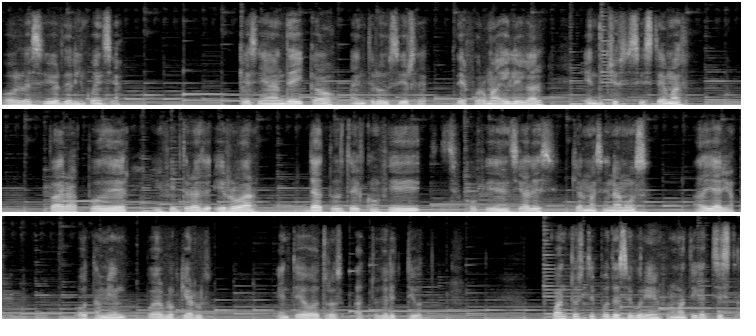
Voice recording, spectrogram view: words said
o la ciberdelincuencia que se han dedicado a introducirse de forma ilegal en dichos sistemas para poder infiltrarse y robar datos de confidenciales que almacenamos a diario o también poder bloquearlos entre otros actos delictivos. ¿Cuántos tipos de seguridad informática existen?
